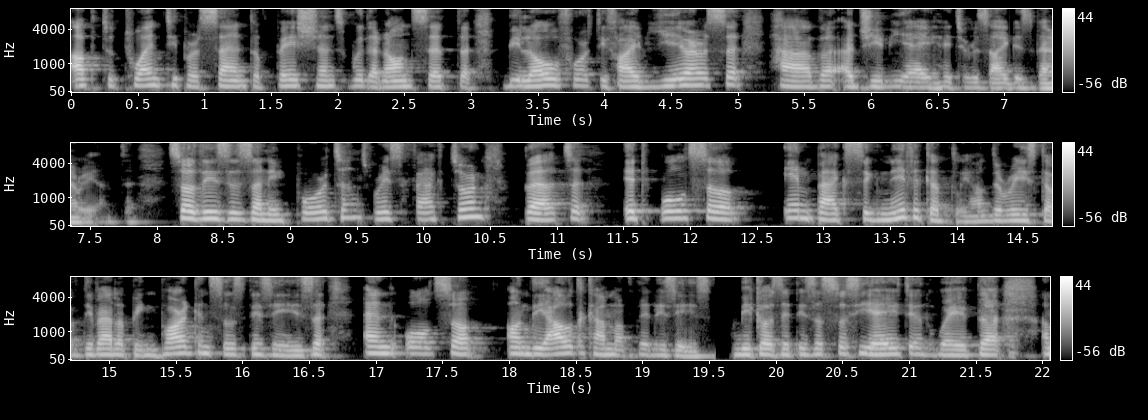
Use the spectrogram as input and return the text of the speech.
Up to 20% of patients with an onset below 45 years have a GBA heterozygous variant. So this is an important risk factor, but it also impacts significantly on the risk of developing Parkinson's disease and also on the outcome of the disease because it is associated with uh, a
